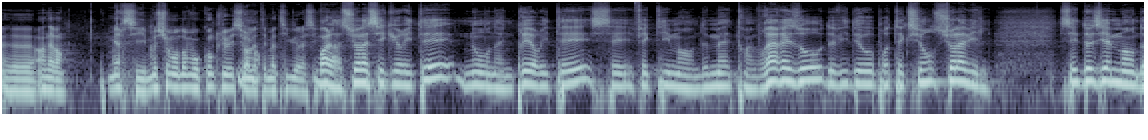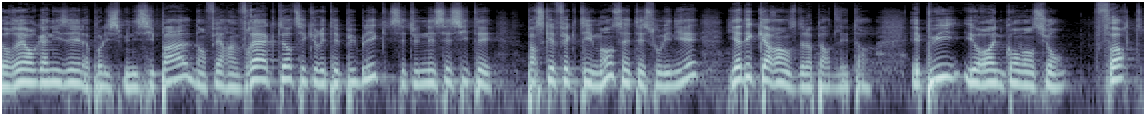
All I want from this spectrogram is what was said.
euh, en avant. Merci. Monsieur Mandon, vous concluez sur Non. la thématique de la sécurité. Voilà, sur la sécurité, nous, on a une priorité, c'est effectivement de mettre un vrai réseau de vidéoprotection sur la ville. C'est deuxièmement de réorganiser la police municipale, d'en faire un vrai acteur de sécurité publique. C'est une nécessité. Parce qu'effectivement, ça a été souligné, il y a des carences de la part de l'État. Et puis, il y aura une convention forte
